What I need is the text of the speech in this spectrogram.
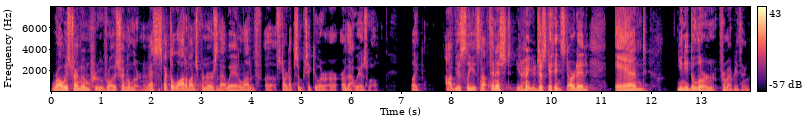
We're always trying to improve. We're always trying to learn. And I suspect a lot of entrepreneurs are that way, and a lot of uh, startups in particular are, are that way as well. Like, obviously, it's not finished. You know, you're just getting started, and you need to learn from everything.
